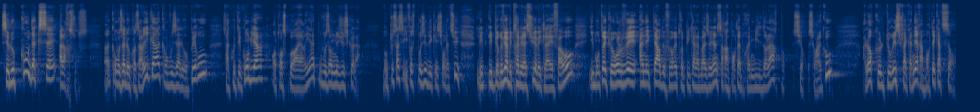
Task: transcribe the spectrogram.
c'est le coût d'accès à la ressource. Hein, quand vous allez au Costa Rica, quand vous allez au Pérou, ça a coûté combien en transport aérien pour vous emmener jusque-là? Donc tout ça, il faut se poser des questions là-dessus. Les, Péruviens avaient travaillé là-dessus avec la FAO. Ils montraient qu'enlever un hectare de forêt tropicale amazonienne, ça rapportait à peu près 1000 dollars sur, sur un coup, alors que le tourisme chaque année rapportait 400.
